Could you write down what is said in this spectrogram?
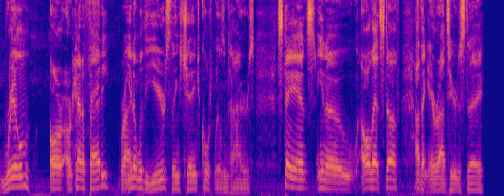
realm are, are kind of fatty. Right. You know, with the years, things change. Of course, wheels and tires, stance, you know, all that stuff. I think air ride's here to stay.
